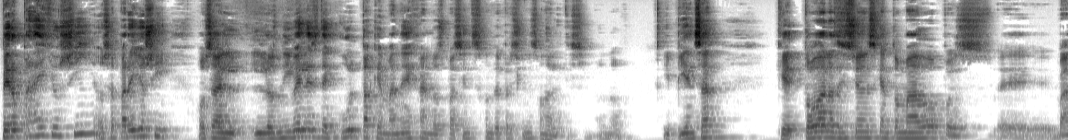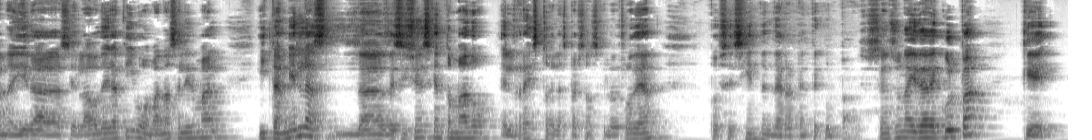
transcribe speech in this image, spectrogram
Pero para ellos sí, o sea, para ellos sí. O sea, los niveles de culpa que manejan los pacientes con depresión son altísimos, ¿no? Y piensan que todas las decisiones que han tomado, pues, eh, van a ir hacia el lado negativo, van a salir mal. Y también las, las decisiones que han tomado el resto de las personas que los rodean, pues se sienten de repente culpables. Es una idea de culpa que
